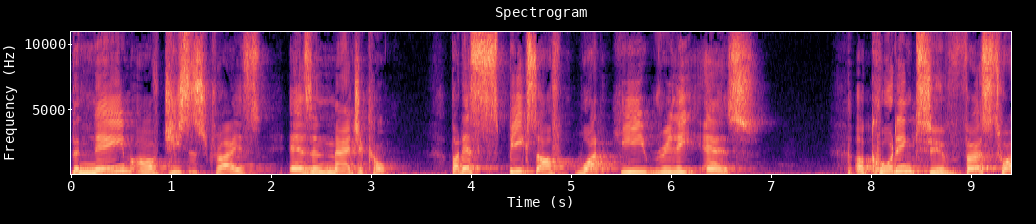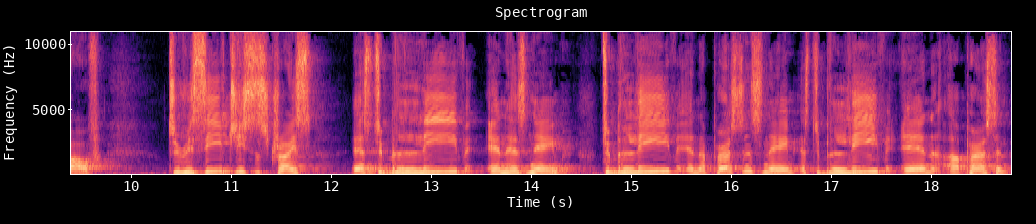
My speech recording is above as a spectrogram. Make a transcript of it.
The name of Jesus Christ isn't magical but it speaks of what he really is. According to verse 12, to receive Jesus Christ is to believe in his name. To believe in a person's name is to believe in a person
